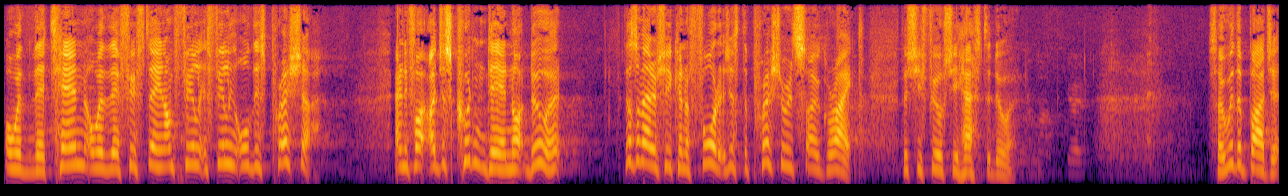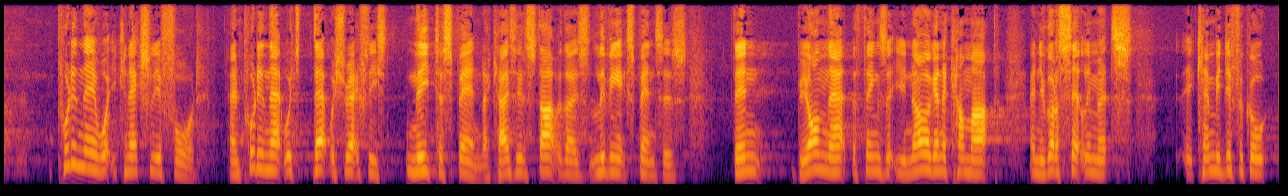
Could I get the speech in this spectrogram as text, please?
or whether they're 10 or whether they're 15. I'm feeling, feeling all this pressure. And if I, I just couldn't dare not do it, it doesn't matter if she can afford it, just the pressure is so great that she feels she has to do it. So, with a budget, put in there what you can actually afford and put in that which, that which you actually need to spend. Okay, so you start with those living expenses. Then, beyond that, the things that you know are going to come up and you've got to set limits. It can be difficult.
